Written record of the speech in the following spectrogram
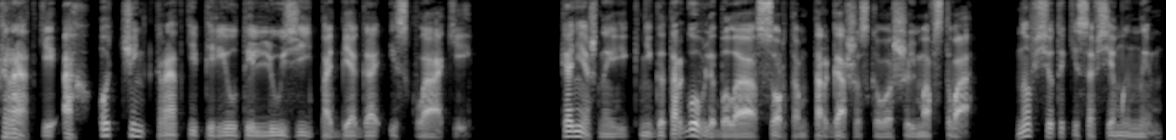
Краткий, ах, очень краткий период иллюзий побега из Клоаки. Конечно, и книготорговля была сортом торгашеского шельмовства, но все-таки совсем иным.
